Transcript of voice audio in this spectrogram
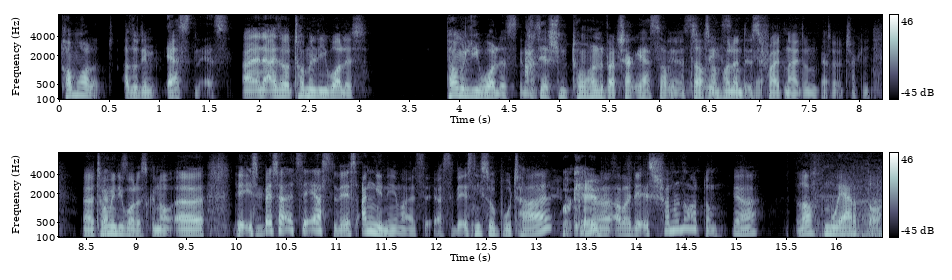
Tom Holland, also dem ersten S. Äh, Also Tommy Lee Wallace. Tommy Lee Wallace. Genau. Ach, der stimmt, Tom Holland war Chuck. Ja, sorry. Ja, sorry Tom Holland sorry, ist ja. Fright Night und äh, Chucky. Äh, Tommy Ja, Lee. Wallace, genau. Äh, der ist besser als der erste. Der ist angenehmer als der erste. Der ist nicht so brutal, Okay. äh, aber der ist schon in Ordnung. Ja. Los Muertos.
